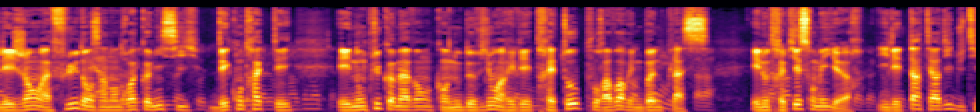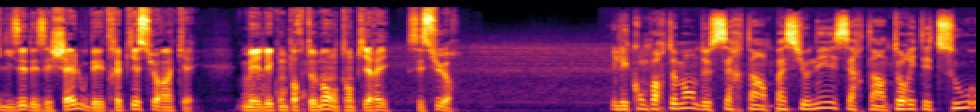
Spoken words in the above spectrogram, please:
Les gens affluent dans un endroit comme ici, décontracté, et non plus comme avant, quand nous devions arriver très tôt pour avoir une bonne place. Et nos trépieds sont meilleurs. Il est interdit d'utiliser des échelles ou des trépieds sur un quai. Mais les comportements ont empiré, c'est sûr. Les comportements de certains passionnés, certains toritetsu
